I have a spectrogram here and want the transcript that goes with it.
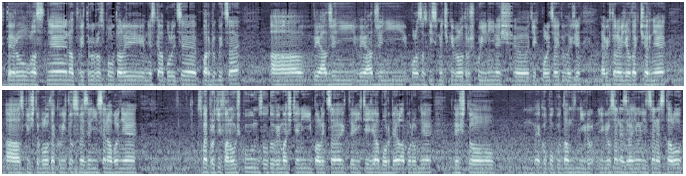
kterou vlastně na Twitteru rozpoutali městská policie Pardubice a vyjádření, vyjádření boleslavské smečky bylo trošku jiný než eh, těch policajtů, takže já bych to neviděl tak černě a spíš to bylo takový to svezení se na vlně jsme proti fanouškům, jsou to vymaštěné palice, které chtějí dělat bordel a podobně, kdežto jako pokud tam nikdo, nikdo se nezranil, nic se nestalo,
